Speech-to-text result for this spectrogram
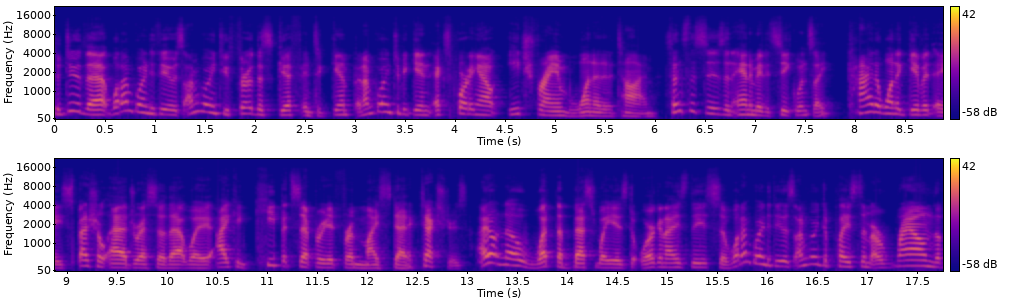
to do that, what I'm going to do is I'm going to throw this GIF into GIMP and I'm going to begin exporting out each frame one at a time. Since this is an animated sequence, I kind of want to give it a special address so that way I can keep it separated from my static textures. I don't know what the best way is to organize these, so what I'm going to do is I'm going to place them around the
